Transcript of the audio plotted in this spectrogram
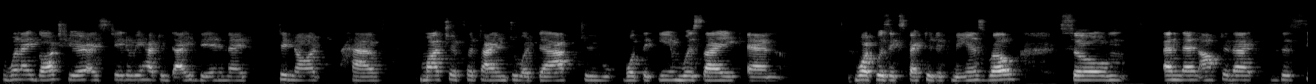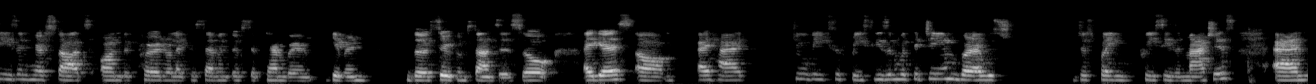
when I got here, I straight away had to dive in. I did not have much of a time to adapt to what the game was like and what was expected of me as well. So, and then after that, the season here starts on the 3rd or like the 7th of September, given the circumstances. So, I guess um, I had two weeks of preseason with the team where I was just playing preseason matches. And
